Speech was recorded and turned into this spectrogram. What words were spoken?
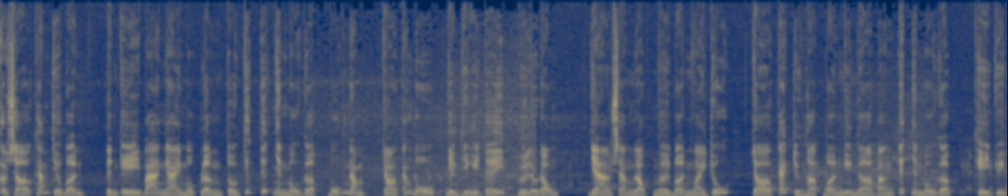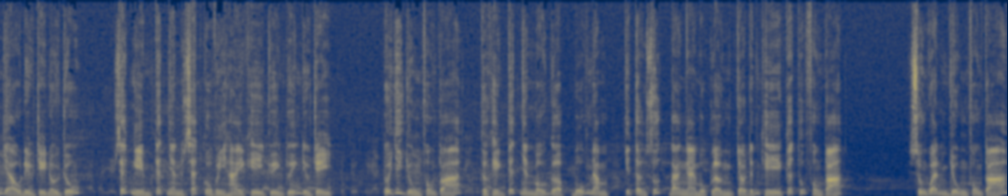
cơ sở khám chữa bệnh định kỳ 3 ngày một lần tổ chức test nhanh mẫu gộp 4 năm cho cán bộ, nhân viên y tế, người lao động và sàng lọc người bệnh ngoại trú cho các trường hợp bệnh nghi ngờ bằng test nhanh mẫu gộp khi chuyển vào điều trị nội trú, xét nghiệm test nhanh SARS-CoV-2 khi chuyển tuyến điều trị. Đối với vùng phong tỏa, thực hiện test nhanh mẫu gộp 4 năm với tần suất 3 ngày một lần cho đến khi kết thúc phong tỏa. Xung quanh dùng phong tỏa,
